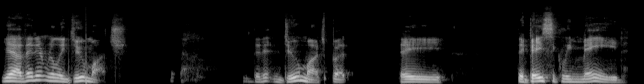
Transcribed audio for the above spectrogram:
yeah, they didn't really do much. They didn't do much, but they they basically made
